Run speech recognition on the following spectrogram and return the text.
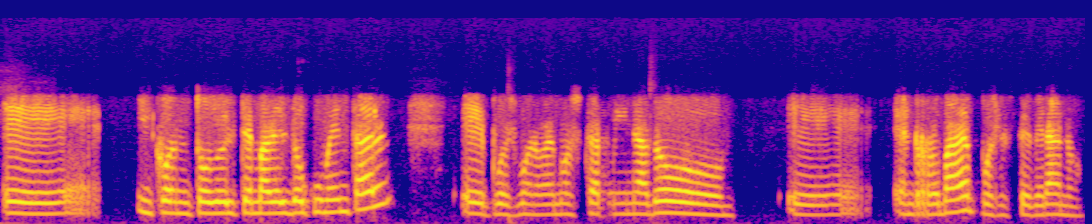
eh, y con todo el tema del documental, eh, pues bueno, hemos terminado eh, en Roma pues este verano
